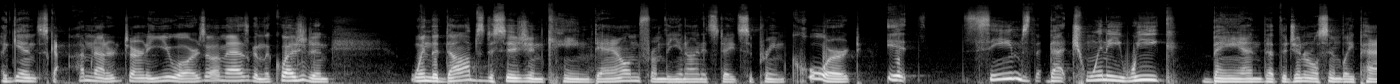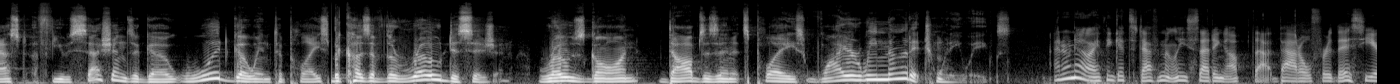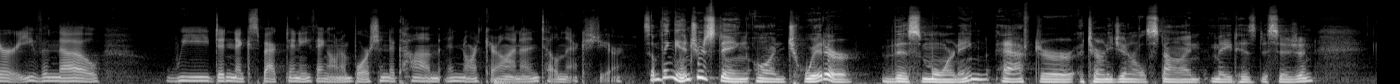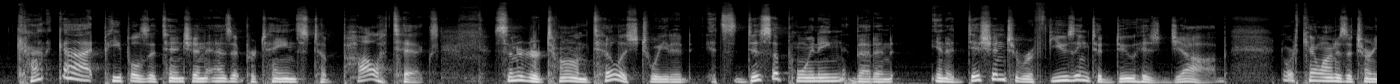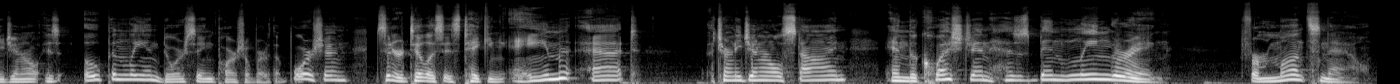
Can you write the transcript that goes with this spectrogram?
again, Scott, I'm not an attorney, you are, so I'm asking the question. When the Dobbs decision came down from the United States Supreme Court, it seems that that 20 week ban that the General Assembly passed a few sessions ago would go into place because of the Roe decision. Roe's gone, Dobbs is in its place. Why are we not at 20 weeks? I don't know. I think it's definitely setting up that battle for this year, even though we didn't expect anything on abortion to come in North Carolina until next year. Something interesting on Twitter this morning after Attorney General Stein made his decision kind of got people's attention as it pertains to politics. Senator Thom Tillis tweeted, It's disappointing that an, in addition to refusing to do his job, North Carolina's Attorney General is openly endorsing partial birth abortion. Senator Tillis is taking aim at Attorney General Stein, and the question has been lingering for months now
